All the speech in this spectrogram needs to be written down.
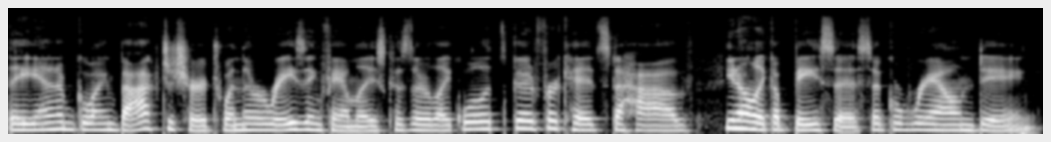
they end up going back to church when they're raising families because they're like, well, it's good for kids to have, you know, like a basis, a grounding,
